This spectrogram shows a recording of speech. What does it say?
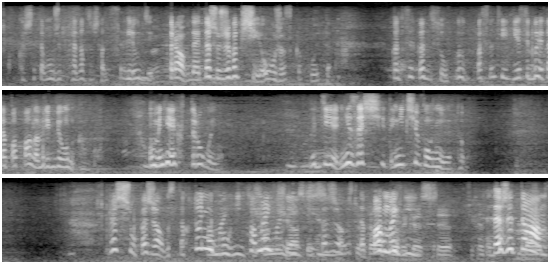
сколько же это может продолжаться? Люди, правда, это же уже вообще ужас какой-то. В конце концов, вы посмотрите, если бы это попало в ребенка, у меня их трое. Где? Ни защиты, ничего нету. Прошу, пожалуйста, кто-нибудь, помогите, пожалуйста, помогите. She has Даже там,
